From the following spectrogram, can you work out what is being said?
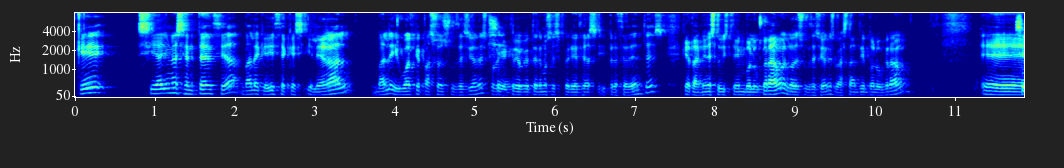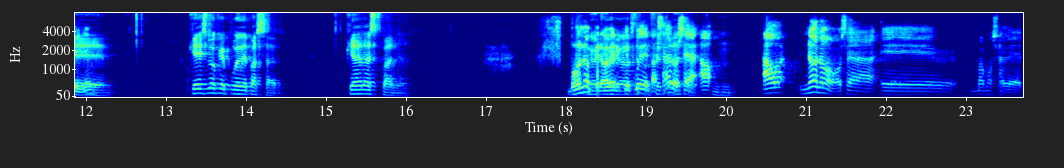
que si hay una sentencia, ¿vale? Que dice que es ilegal, ¿vale? Igual que pasó en sucesiones, porque creo que tenemos experiencias y precedentes, que también estuviste involucrado en lo de sucesiones, bastante involucrado. Eh, ¿Qué es lo que puede pasar? ¿Qué hará España? Bueno, pero a ver, ¿qué puede pasar? O sea, no, no, o sea, eh, vamos a ver.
